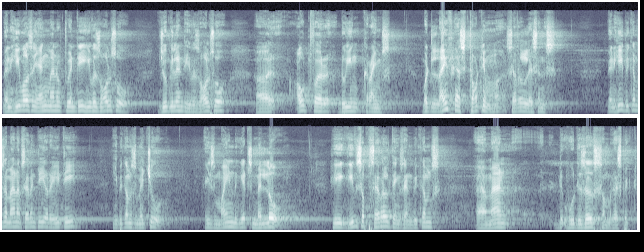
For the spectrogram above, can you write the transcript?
When he was a young man of 20, he was also jubilant, he was also uh, out for doing crimes. But life has taught him several lessons. When he becomes a man of 70 or 80, he becomes mature. His mind gets mellow. He gives up several things and becomes a man who deserves some respect.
